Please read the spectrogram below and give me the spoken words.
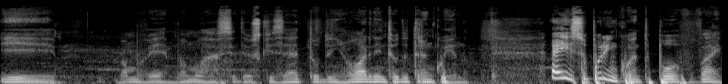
e vamos ver, vamos lá, se Deus quiser, tudo em ordem, tudo tranquilo. É isso por enquanto, povo. Vai,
